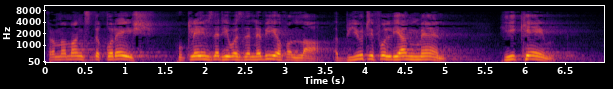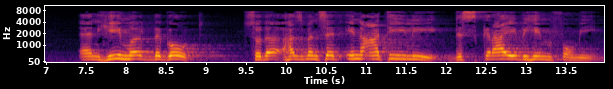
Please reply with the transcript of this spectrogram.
from amongst the Quraysh who claims that he was the Nabi of Allah, a beautiful young man. He came and he milked the goat. So the husband said, In atili, describe him for me.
